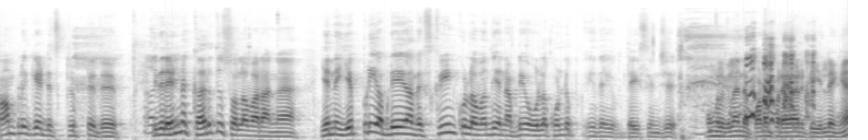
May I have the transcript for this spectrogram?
காம்ப்ளிகேட்டட் ஸ்கிரிப்ட் இது? இதுல என்ன கருத்து சொல்ல வராங்க? என்னை எப்படி அப்படியே அந்த ஸ்கிரீன்குள்ள வந்து என்ன அப்படியே உள்ள கொண்டு இதை தயவு செஞ்சு உங்களுக்குலாம் இந்த படம் ப்ரையாரிட்டி இல்லைங்க.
